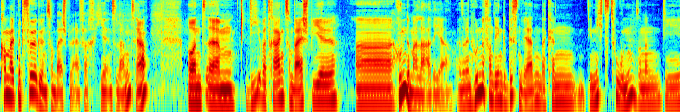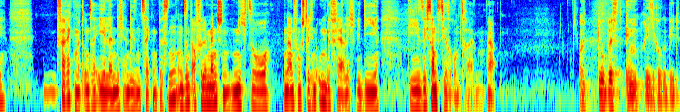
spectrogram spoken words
kommen halt mit Vögeln zum Beispiel einfach hier ins Land, ja. Und ähm, die übertragen zum Beispiel äh, Hundemalaria. Also wenn Hunde von denen gebissen werden, da können die nichts tun, sondern die verrecken mitunter elendig an diesen Zeckenbissen und sind auch für den Menschen nicht so, in Anführungsstrichen, ungefährlich wie die, die sich sonst hier so rumtreiben. Ja. Und du bist im Risikogebiet.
